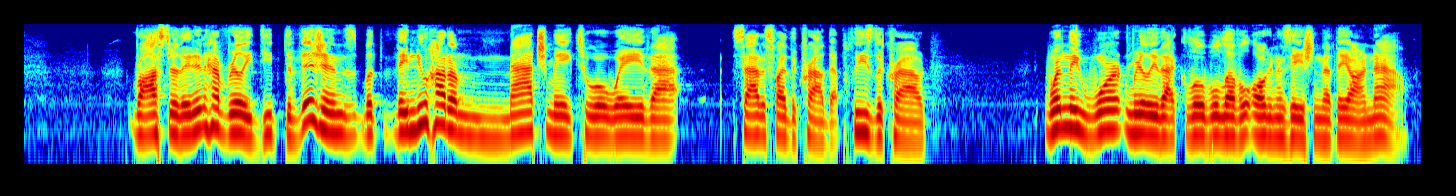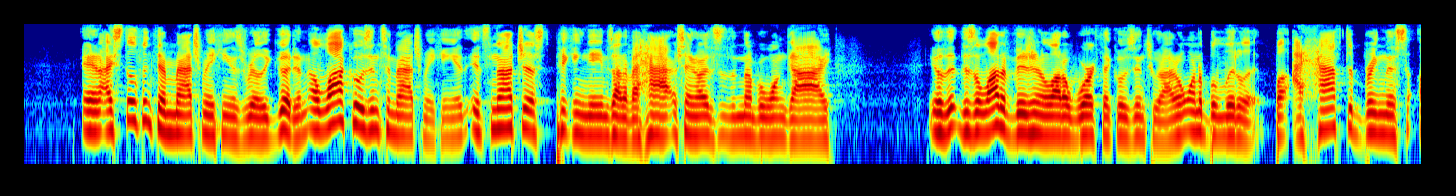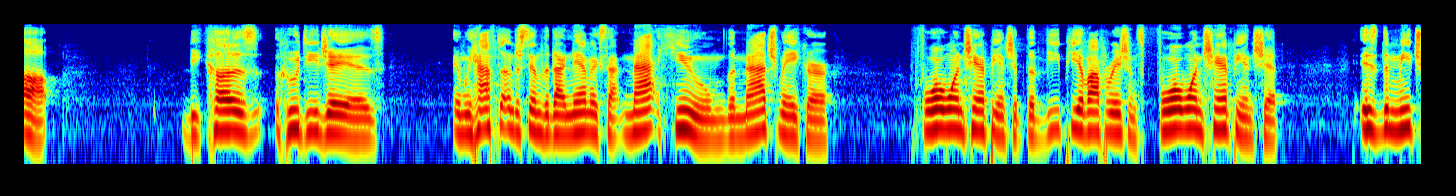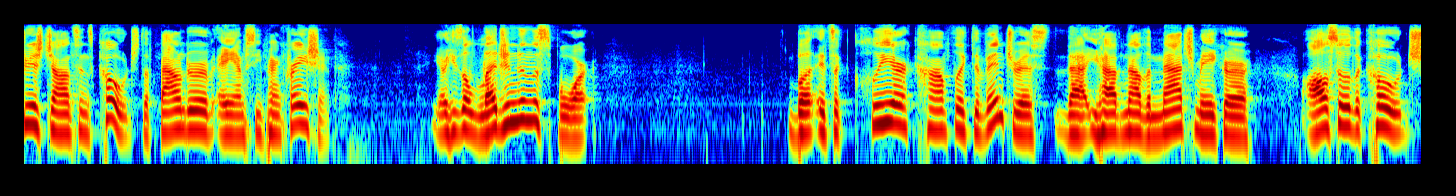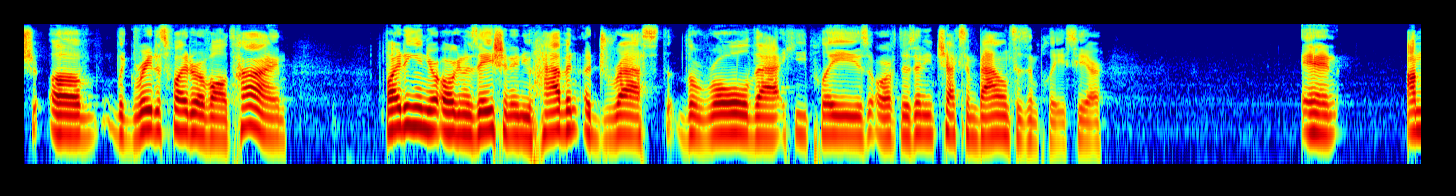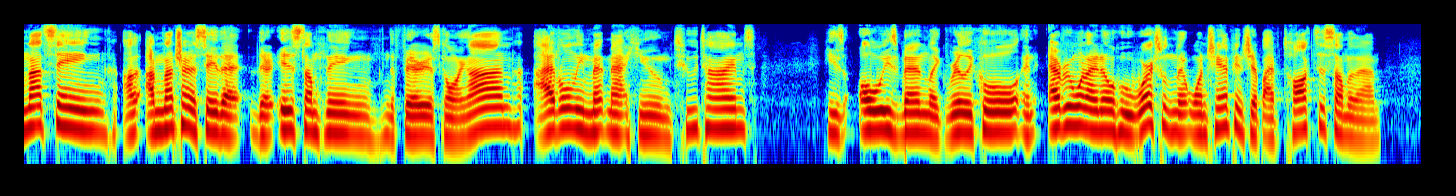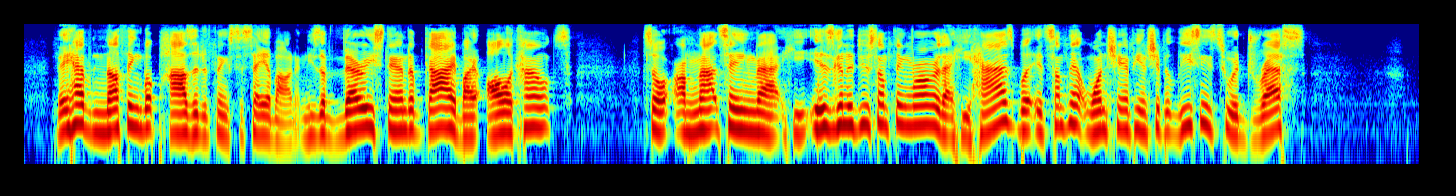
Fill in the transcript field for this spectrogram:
roster, they didn't have really deep divisions, but they knew how to match make to a way that satisfied the crowd, that pleased the crowd when they weren't really that global level organization that they are now. And I still think their matchmaking is really good. And a lot goes into matchmaking. It, it's not just picking names out of a hat or saying, oh, this is the number one guy you know, th- there's a lot of vision, a lot of work that goes into it. I don't want to belittle it, but I have to bring this up because who DJ is, and we have to understand the dynamics that Matt Hume, the matchmaker for one championship, the VP of operations for one championship, is Demetrious Johnson's coach, the founder of AMC Pankration. You know, he's a legend in the sport but it's a clear conflict of interest that you have now the matchmaker, also the coach of the greatest fighter of all time, fighting in your organization, and you haven't addressed the role that he plays or if there's any checks and balances in place here. And I'm not saying, I'm not trying to say that there is something nefarious going on. I've only met Matt Hume two times He's always been like really cool. And everyone I know who works with him at one championship, I've talked to some of them. They have nothing but positive things to say about him. He's a very stand up guy by all accounts. So I'm not saying that he is going to do something wrong or that he has, but it's something that one championship at least needs to address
